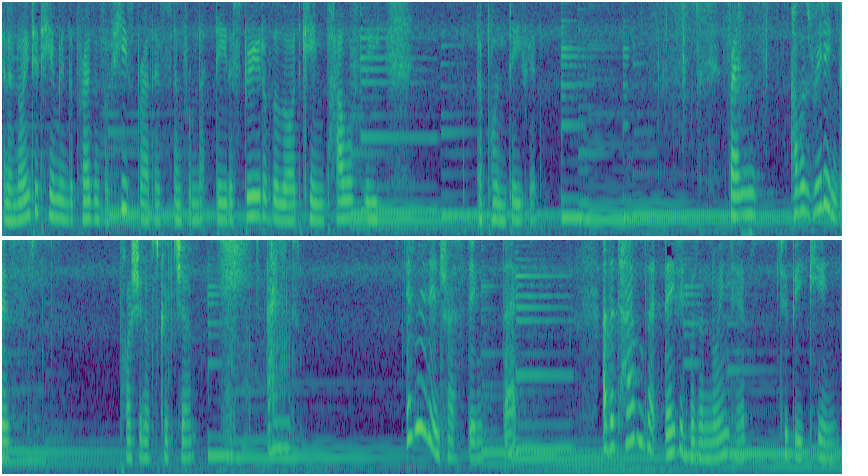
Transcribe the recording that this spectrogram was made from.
and anointed him in the presence of his brothers. And from that day, the Spirit of the Lord came powerfully upon David. Friends, I was reading this portion of scripture, and isn't it interesting that at the time that David was anointed to be king,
